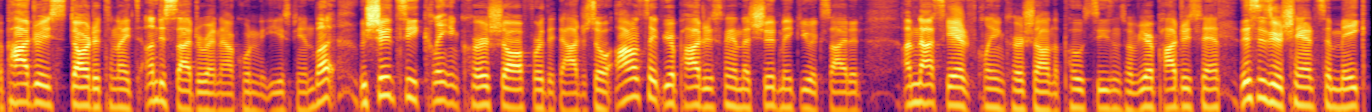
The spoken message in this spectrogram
the padres started tonight's undecided right now according to espn but we should see clayton kershaw for the dodgers. So honestly if you're a padres fan that should make you excited. I'm not scared of clayton kershaw in the postseason so if you're a padres fan this is your chance to make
